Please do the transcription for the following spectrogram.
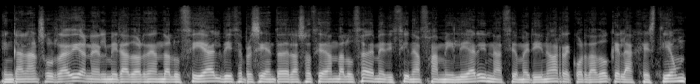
En Canal Sur Radio, en el Mirador de Andalucía, el vicepresidente de la Sociedad Andaluza de Medicina Familiar, Ignacio Merino, ha recordado que la gestión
